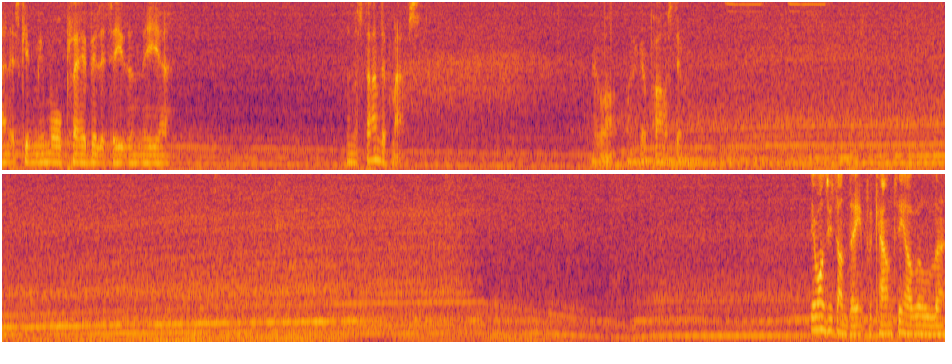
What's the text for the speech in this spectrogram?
and it's giving me more playability than the uh, than the standard maps. You know what? I'm going to go past him. Yeah, once we've done dating for county, I will uh,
